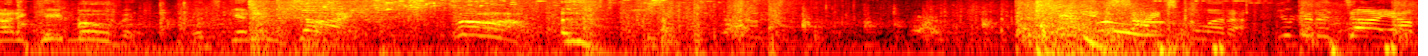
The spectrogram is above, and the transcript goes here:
Gotta keep moving. Let's get inside. Get inside, Scaletta! You're gonna die out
